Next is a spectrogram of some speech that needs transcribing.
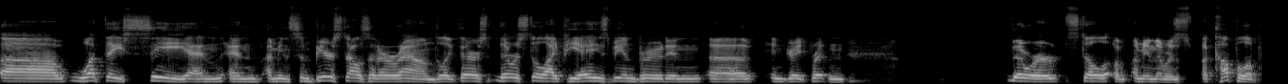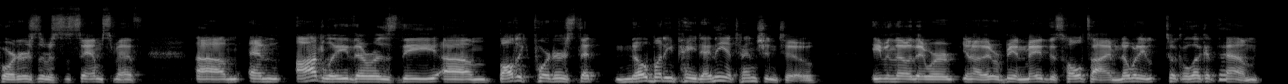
uh, what they see and and I mean some beer styles that are around like there's there were still IPAs being brewed in uh, in Great Britain. There were still I mean there was a couple of porters. There was the Sam Smith. Um, and oddly, there was the um, Baltic porters that nobody paid any attention to, even though they were, you know, they were being made this whole time. Nobody took a look at them.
